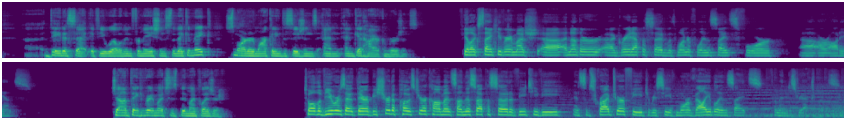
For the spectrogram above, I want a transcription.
data set, if you will, of information so they can make smarter marketing decisions and, and get higher conversions. Felix, thank you very much. Uh, another uh, great episode with wonderful insights for uh, our audience. John, thank you very much. It's been my pleasure. To all the viewers out there, be sure to post your comments on this episode of VTV and subscribe to our feed to receive more valuable insights from industry experts.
